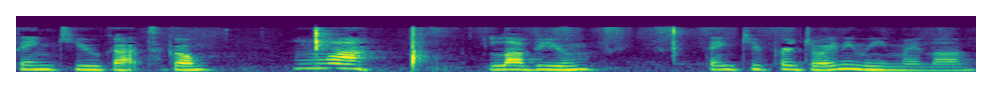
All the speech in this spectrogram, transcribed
Thank you. Got to go. Mwah. Love you. Thank you for joining me, my love.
